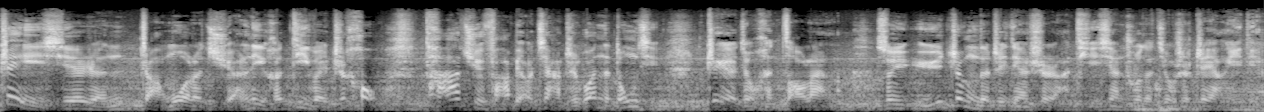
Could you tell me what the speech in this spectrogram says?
这些人掌握了权力和地位之后，他去发表价值观的东西，这个就很糟烂了。所以于正的这件事啊，体现出的就是这样一点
